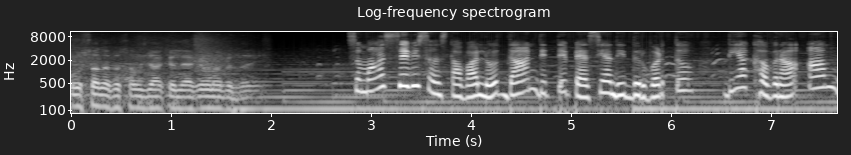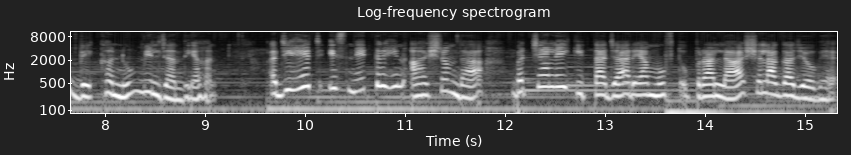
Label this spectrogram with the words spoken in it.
ਉਸ ਹਿਸਾਬ ਫਿਰ ਸਾਨੂੰ ਜਾ ਕੇ ਲੈ ਕੇ ਆਉਣਾ ਪੈਂਦਾ ਜੀ। ਸਮਾਜ ਸੇਵੀ ਸੰਸਥਾ ਵੱਲੋਂ ਦਾਨ ਦਿੱਤੇ ਪੈਸਿਆਂ ਦੀ ਦੁਰਵਰਤੋਂ ਦੀਆਂ ਖਬਰਾਂ ਆਮ ਵੇਖਣ ਨੂੰ ਮਿਲ ਜਾਂਦੀਆਂ ਹਨ। ਅਜਿਹੇ 'ਚ ਇਸ ਨੇਤਰਹੀਨ ਆਸ਼ਰਮ ਦਾ ਬੱਚਿਆਂ ਲਈ ਕੀਤਾ ਜਾ ਰਿਹਾ ਮੁਫਤ ਉਪਰਾਲਾ ਸ਼ਲਾਘਾਯੋਗ ਹੈ।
